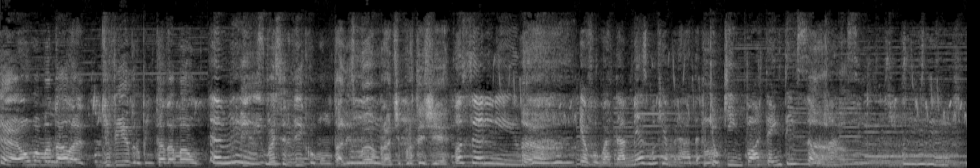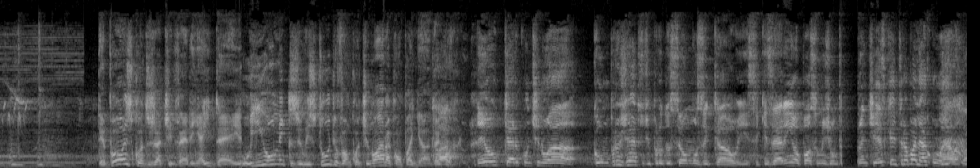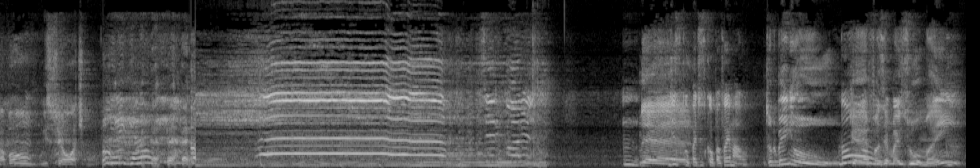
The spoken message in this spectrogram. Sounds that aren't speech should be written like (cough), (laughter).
É uma mandala de vidro pintada à mão. É E mesmo? vai servir como um talismã pra te proteger. Você é lindo. Ah. Eu vou guardar mesmo quebrada, porque o que importa é a intenção, Ah. Depois, quando já tiverem a ideia, o Yumix e o estúdio vão continuar acompanhando, é claro. Eu quero continuar com um projeto de produção musical. E se quiserem, eu posso me juntar com a Francesca e trabalhar com ela. Tá bom, isso é ótimo. Legal. É, Desculpa, desculpa, foi mal. tudo bem ou Bom. quer fazer mais uma, hein?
